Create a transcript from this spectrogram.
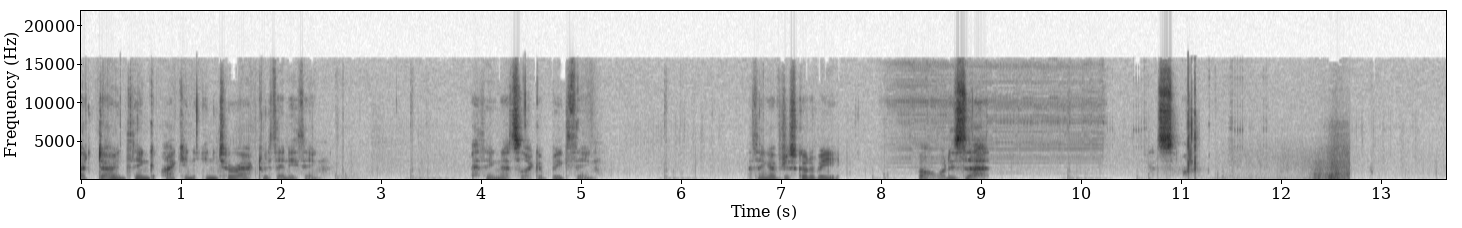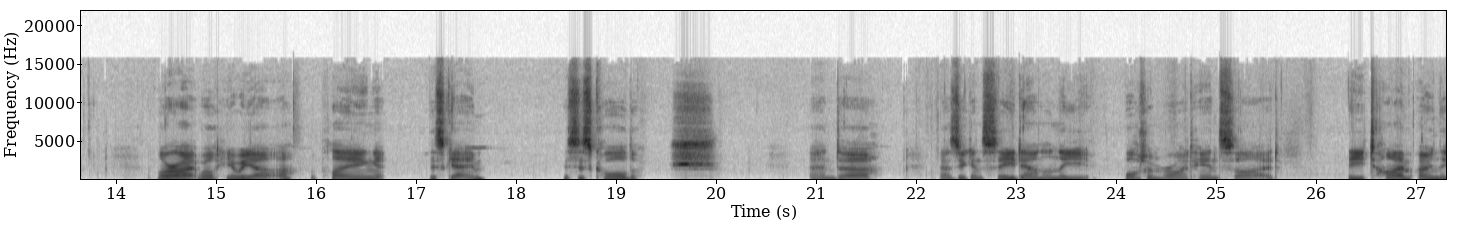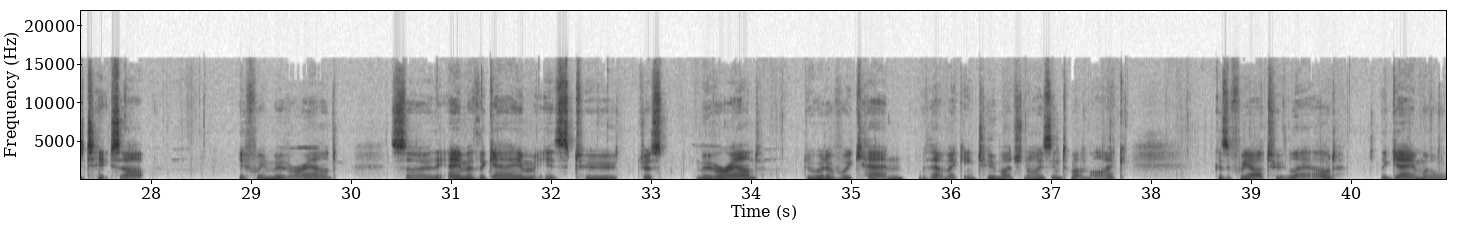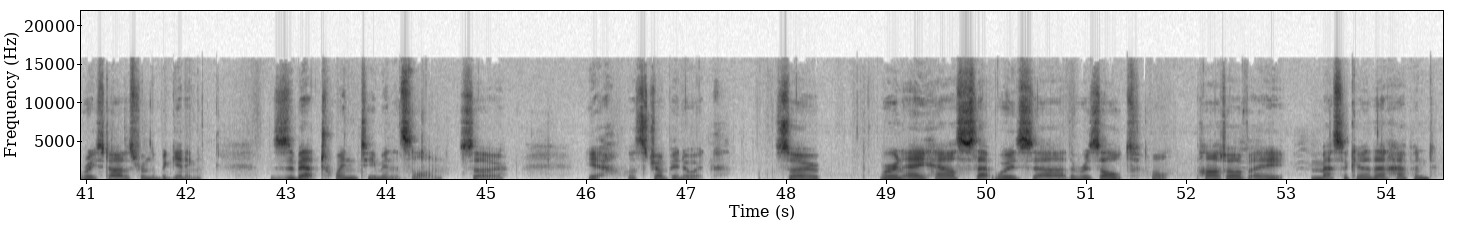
I don't think I can interact with anything. I think that's like a big thing. I think I've just got to be... Oh, what is that? That's someone. Alright, well here we are. We're playing this game. This is called Shh. And uh, as you can see down on the bottom right hand side, the time only ticks up if we move around. So the aim of the game is to just move around, do whatever we can without making too much noise into my mic, because if we are too loud, the game will restart us from the beginning. This is about 20 minutes long, so yeah, let's jump into it. So we're in a house that was uh, the result, or part of a massacre that happened,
